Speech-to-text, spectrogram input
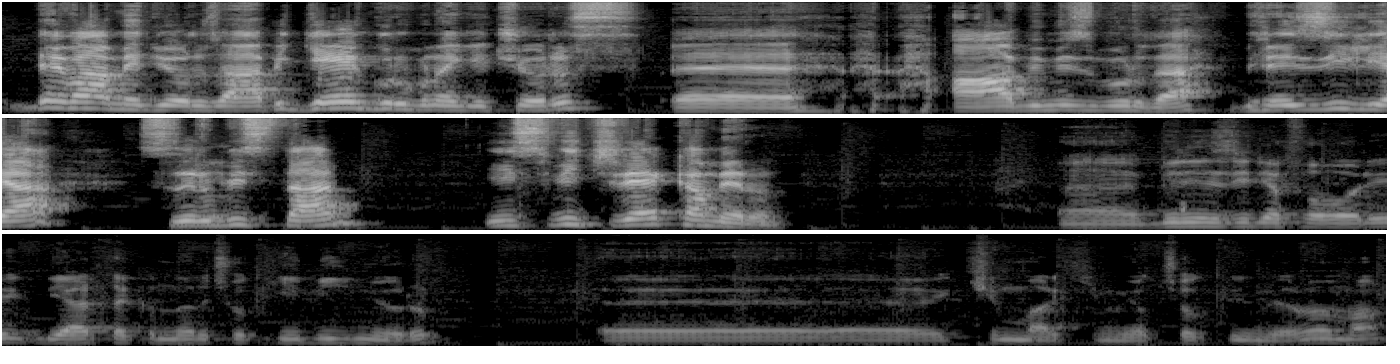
Devam ediyoruz abi. G grubuna geçiyoruz. Ee, abimiz burada. Brezilya, Sırbistan, İsviçre, Kamerun. Ee, Brezilya favori. Diğer takımları çok iyi bilmiyorum. Ee, kim var kim yok çok bilmiyorum ama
